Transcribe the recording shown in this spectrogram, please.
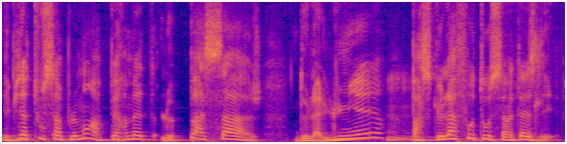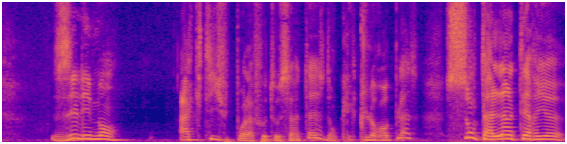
Eh bien, tout simplement à permettre le passage de la lumière, parce que la photosynthèse, les éléments actifs pour la photosynthèse, donc les chloroplastes, sont à l'intérieur.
